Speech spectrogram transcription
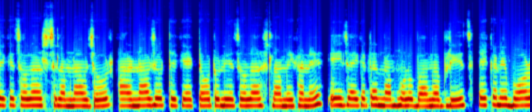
থেকে চলে আসছিলাম নাওজোর। আর নাওজোর থেকে একটা অটো নিয়ে চলে আসলাম এখানে। এই জায়গাটার নাম হলো বাংলা ব্রিজ। এখানে বড়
